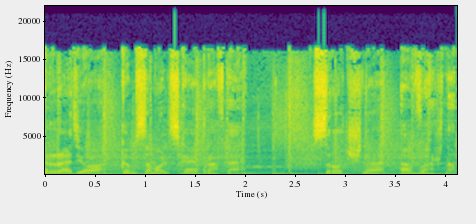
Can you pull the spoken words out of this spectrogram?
Радио «Комсомольская правда». Срочно о важном.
